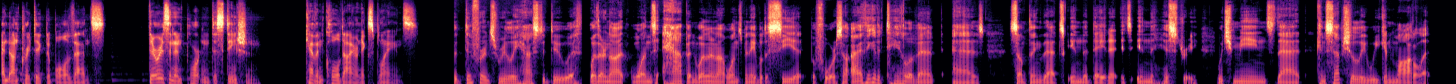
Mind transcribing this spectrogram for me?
and unpredictable events. There is an important distinction. Kevin Coldiron explains. The difference really has to do with whether or not one's happened, whether or not one's been able to see it before. So I think of a tail event as something that's in the data, it's in the history, which means that conceptually we can model it,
